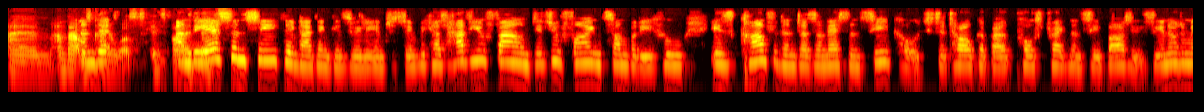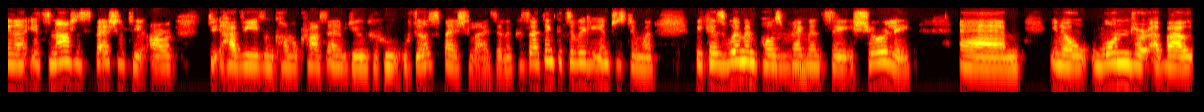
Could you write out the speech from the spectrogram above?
um, and that was and kind the, of what's inspired and the this. S&C thing i think is really interesting because have you found did you find somebody who is confident as an S&C coach to talk about post-pregnancy bodies you know what i mean it's not a specialty or do, have you even come across anybody who, who does specialize in it because i think it's a really interesting one because women mm. post-pregnancy mm. surely um, you know, wonder about,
